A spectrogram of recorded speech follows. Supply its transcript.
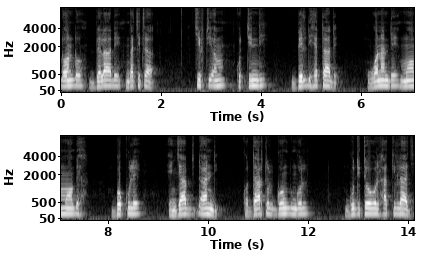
ɗon ɗo belaɗe gaccita cifti am ko tindi belɗi hettade wonande momoɓe bokkule e jabdi ɗandi ko dartol gonɗugol gudditowol hakkillaji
